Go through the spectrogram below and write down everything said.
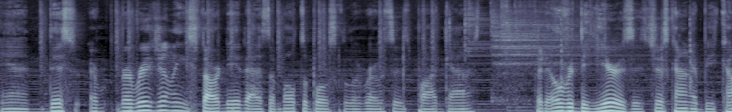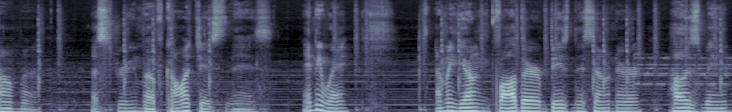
And this originally started as a multiple sclerosis podcast, but over the years, it's just kind of become a, a stream of consciousness. Anyway, I'm a young father, business owner, husband,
